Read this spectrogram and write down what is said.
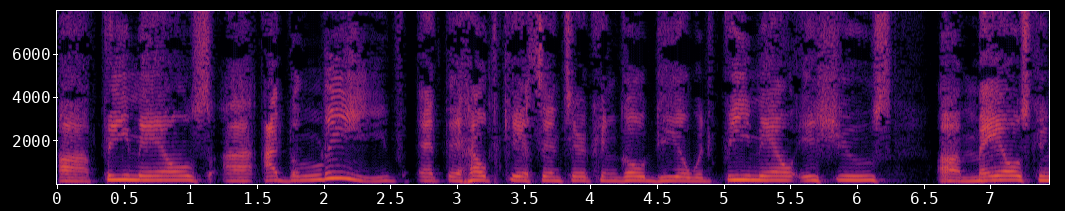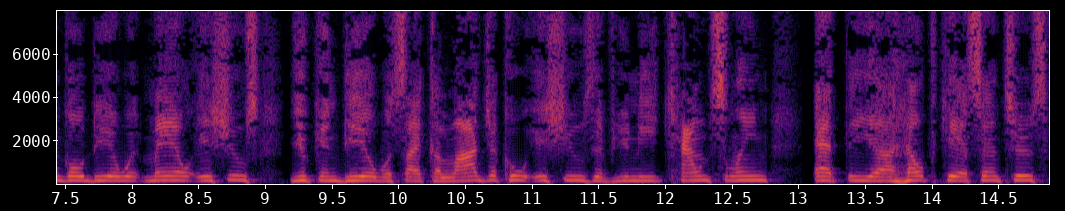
Uh, females, uh, I believe, at the healthcare center can go deal with female issues. Uh, males can go deal with male issues. You can deal with psychological issues if you need counseling at the uh, healthcare centers.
